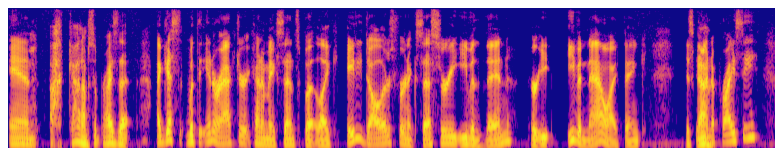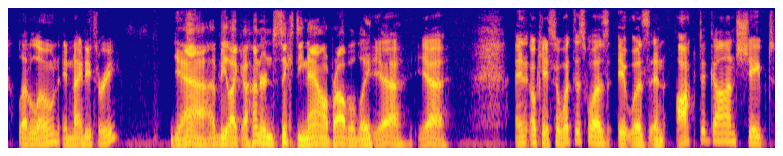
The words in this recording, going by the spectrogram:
And uh, God, I'm surprised that I guess with the interactor it kind of makes sense, but like eighty dollars for an accessory, even then, or e- even now, I think is kind of yeah. pricey. Let alone in '93. Yeah, it'd be like 160 now, probably. Yeah, yeah. And okay, so what this was, it was an octagon shaped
